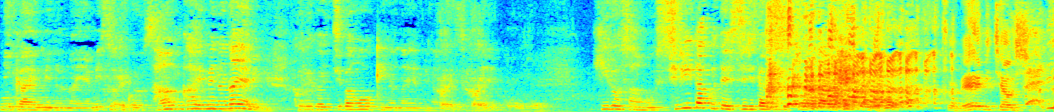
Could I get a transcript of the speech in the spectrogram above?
2回目の悩みそしてこの3回目の悩み。これが一番大きな悩みなんはいですよね、ヒロさんを知りたくて知りたくてしょうがないそう悩みちゃうし。いや悩み、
